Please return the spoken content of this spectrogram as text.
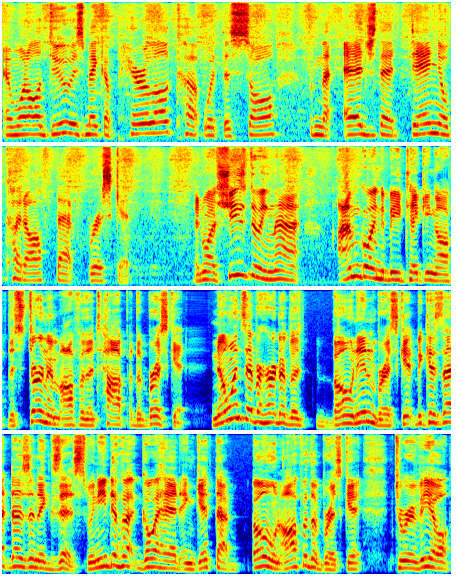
And what I'll do is make a parallel cut with the saw from the edge that Daniel cut off that brisket. And while she's doing that, I'm going to be taking off the sternum off of the top of the brisket. No one's ever heard of a bone in brisket because that doesn't exist. We need to go ahead and get that bone off of the brisket to reveal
